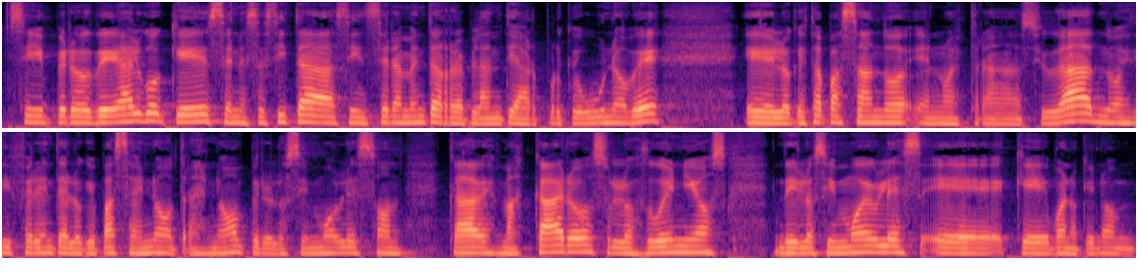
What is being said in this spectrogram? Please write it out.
Sí, pero de algo que se necesita sinceramente replantear, porque uno ve eh, lo que está pasando en nuestra ciudad, no es diferente a lo que pasa en otras, ¿no? Pero los inmuebles son cada vez más caros, los dueños de los inmuebles eh, que, bueno, que no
